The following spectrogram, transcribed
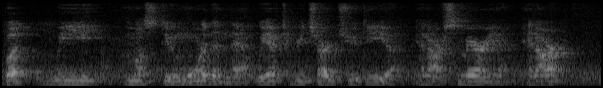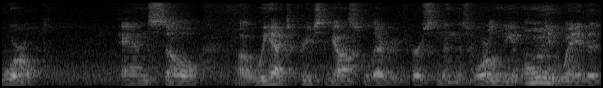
But we must do more than that. We have to reach our Judea and our Samaria and our world. And so uh, we have to preach the gospel to every person in this world. And the only way that,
